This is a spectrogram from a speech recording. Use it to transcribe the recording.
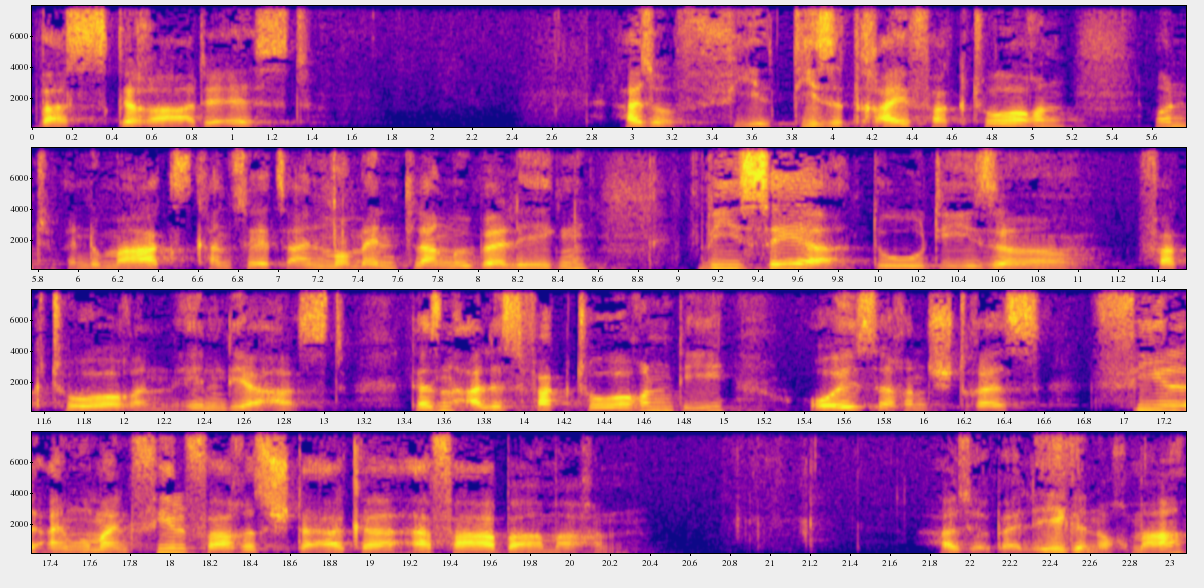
was gerade ist. Also vier, diese drei Faktoren und wenn du magst, kannst du jetzt einen Moment lang überlegen, wie sehr du diese Faktoren in dir hast. Das sind alles Faktoren, die äußeren Stress viel, um ein Vielfaches stärker erfahrbar machen. Also überlege nochmal,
